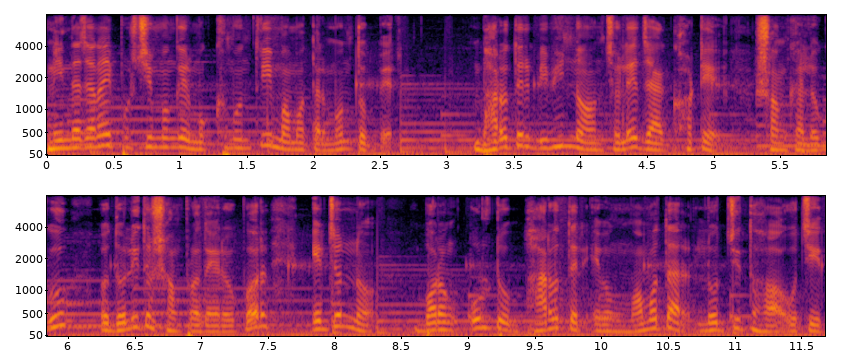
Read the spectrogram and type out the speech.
নিন্দা জানাই পশ্চিমবঙ্গের মুখ্যমন্ত্রী মমতার মন্তব্যের। ভারতের বিভিন্ন অঞ্চলে যা ঘটে সংখ্যালঘু ও দলিত সম্প্রদায়ের উপর এর জন্য বরং উল্টো ভারতের এবং মমতার লজ্জিত হওয়া উচিত।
